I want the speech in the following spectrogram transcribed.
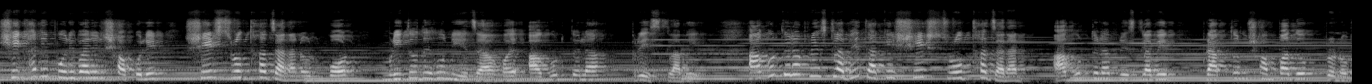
সেখানে পরিবারের সকলের শেষ শ্রদ্ধা জানানোর পর মৃতদেহ নিয়ে যাওয়া হয় আগরতলা প্রেস ক্লাবে। আগরতলা প্রেস ক্লাবে তাকে শেষ শ্রদ্ধা জানান আগরতলা প্রেস ক্লাবের প্রাক্তন সম্পাদক প্রণব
